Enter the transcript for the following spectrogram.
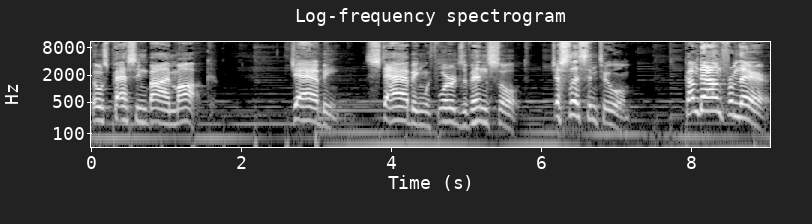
Those passing by mock, jabbing, stabbing with words of insult. Just listen to them. Come down from there.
